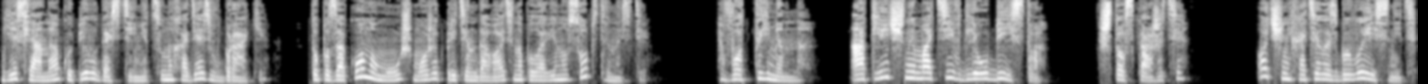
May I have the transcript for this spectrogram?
если она купила гостиницу, находясь в браке, то по закону муж может претендовать на половину собственности. Вот именно. Отличный мотив для убийства. Что скажете? Очень хотелось бы выяснить,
